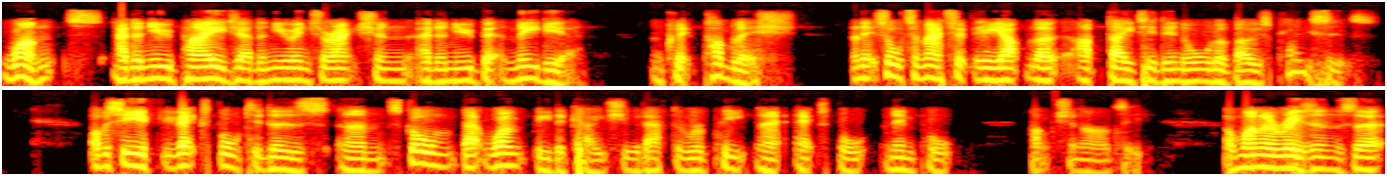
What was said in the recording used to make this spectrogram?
once, add a new page, add a new interaction, add a new bit of media, and click publish, and it's automatically updated in all of those places. Obviously, if you've exported as um, SCORM, that won't be the case. You would have to repeat that export and import functionality. And one of the reasons that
